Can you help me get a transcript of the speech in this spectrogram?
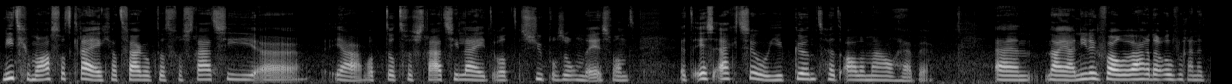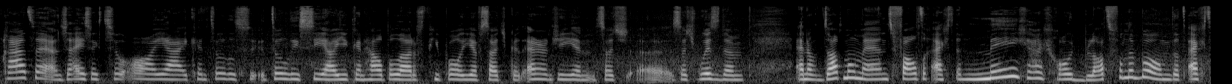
niet gemasterd krijgt. Dat vaak ook tot frustratie, ja, wat tot frustratie leidt. Wat super zonde is. Want het is echt zo. Je kunt het allemaal hebben. En nou ja, in ieder geval, we waren daarover aan het praten. En zij zegt zo, oh ja, I can totally, totally see how you can help a lot of people. You have such good energy and such, uh, such wisdom. En op dat moment valt er echt een mega groot blad van de boom. Dat echt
